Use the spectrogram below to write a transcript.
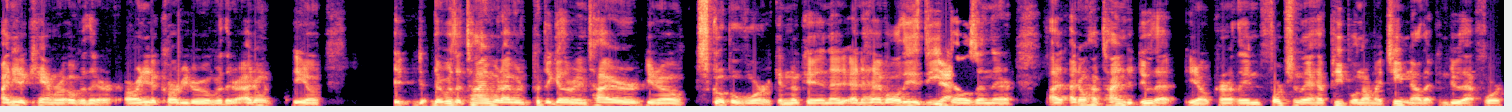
I need a camera over there or I need a card reader over there. I don't, you know, it, there was a time when I would put together an entire, you know, scope of work and okay, and, and have all these details yeah. in there. I, I, don't have time to do that, you know, currently. And fortunately, I have people on my team now that can do that for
